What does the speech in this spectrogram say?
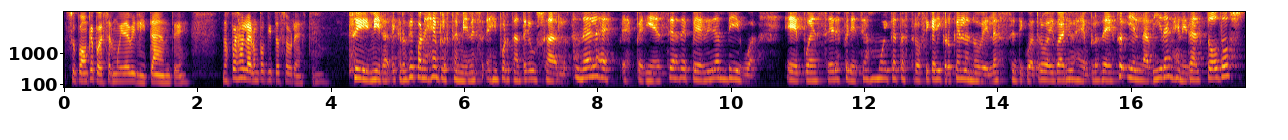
supongo que puede ser muy debilitante. ¿Nos puedes hablar un poquito sobre esto? Sí, mira, creo que con ejemplos también es, importante usarlos. Una de las experiencias de pérdida ambigua eh, pueden ser experiencias muy catastróficas y creo que en la novela 64 hay varios ejemplos de esto y en la vida en general todos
